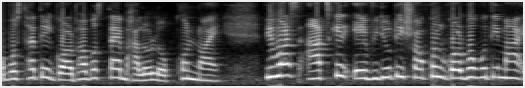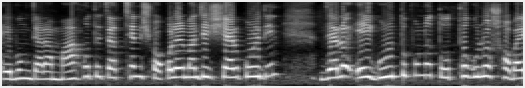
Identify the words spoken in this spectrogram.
অবস্থাতেই গর্ভাবস্থায় ভালো লক্ষণ নয়। ভিউয়ার্স আজকের এই ভিডিওটি সকল গর্ভবতী মা এবং যারা মা হতে চাচ্ছেন সকলের মাঝে শেয়ার করে দিন, যেন এই গুরুত্বপূর্ণ তথ্যগুলো সবাই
